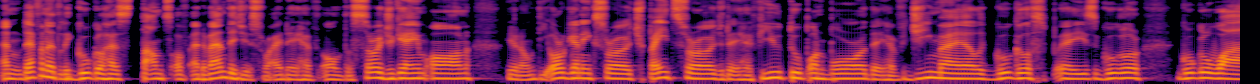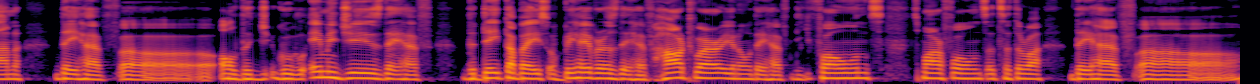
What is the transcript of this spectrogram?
And definitely google has tons of advantages right? They have all the search game on you know the organic search paid search they have youtube on board they have gmail google space google google one they have uh, all the google images they have the database of behaviors they have hardware you know they have the phones smartphones etc they have uh,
